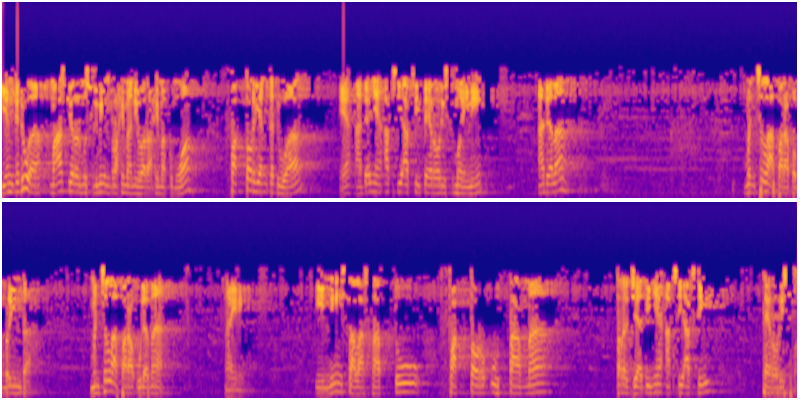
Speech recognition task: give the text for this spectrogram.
Yang kedua, ma'asyiral muslimin rahimani wa rahimakumullah, faktor yang kedua, ya, adanya aksi-aksi terorisme ini adalah mencela para pemerintah, mencela para ulama. Nah ini. Ini salah satu faktor utama terjadinya aksi-aksi terorisme.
